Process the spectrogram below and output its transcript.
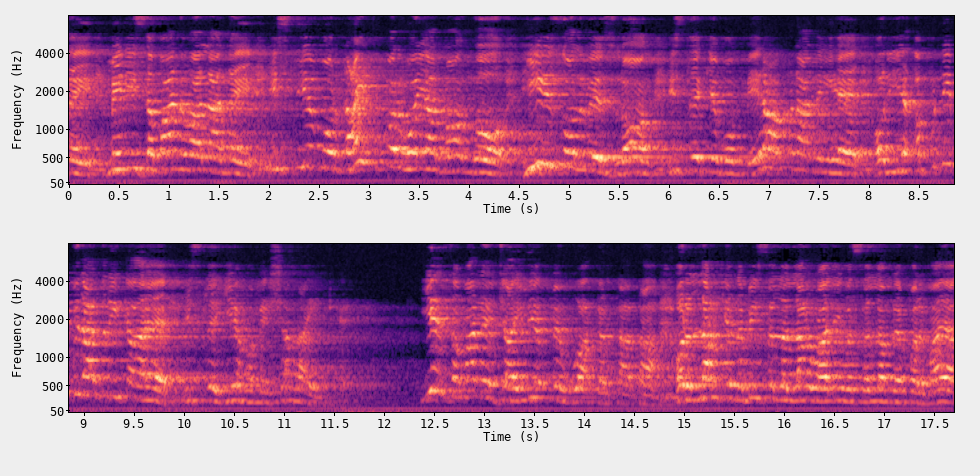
نہیں، میری زبان والا نہیں۔ اس لیے وہ رائٹ پر ہو یا رانگ ہو ہی از آلویز رانگ اس لیے کہ وہ میرا اپنا نہیں ہے اور یہ اپنی برادری کا ہے۔ اس لیے یہ ہمیشہ رائٹ ہے۔ یہ زمانے جاہلیت میں ہوا کرتا تھا اور اللہ کے نبی صلی اللہ علیہ وسلم نے فرمایا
